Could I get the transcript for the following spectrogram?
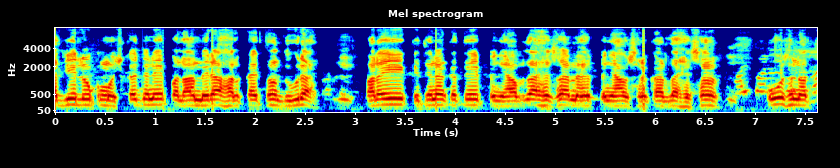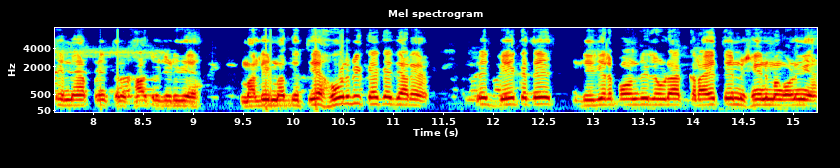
ਅੱਜ ਇਹ ਲੋਕ ਮੁਸ਼ਕਲ 'ਚ ਨੇ, ਭਲਾ ਮੇਰਾ ਹਲਕਾ ਇੱਥੋਂ ਦੂਰ ਹੈ, ਪਰ ਇਹ ਕਿਤੇ ਨਾ ਕਿਤੇ ਪੰਜਾਬ ਦਾ ਹਿੱਸਾ, ਮੈਂ ਪੰਜਾਬ ਸਰਕਾਰ ਦਾ ਹਿੱਸਾ। ਉਸ ਨਾਤੇ ਮੈਂ ਆਪਣੀ ਤਨਖਾਹ ਤੋਂ ਜਿਹੜੀ ਹੈ ਮਾਲੀ ਮਦਦ ਦਿੱਤੀ ਹੈ। ਹੋਰ ਵੀ ਕਹਿ ਕੇ ਜਾ ਰਿਹਾ ਵੀ ਜੇ ਕਿਤੇ ਡੀਜ਼ਲ ਪਾਉਣ ਦੀ ਲੋੜ ਆ ਕਿਰਾਏ ਤੇ ਮਸ਼ੀਨ ਮੰਗਾਉਣੀ ਹੈ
